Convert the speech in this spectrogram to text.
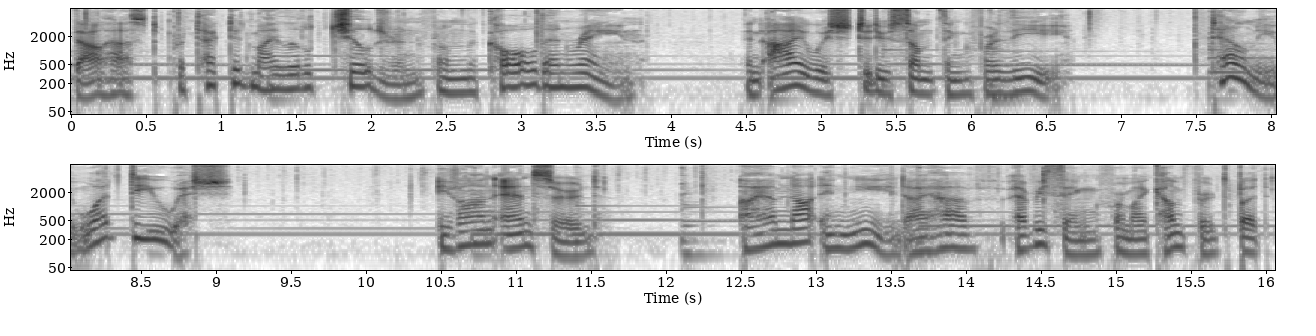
Thou hast protected my little children from the cold and rain, and I wish to do something for thee. Tell me, what do you wish? Ivan answered, I am not in need. I have everything for my comfort, but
